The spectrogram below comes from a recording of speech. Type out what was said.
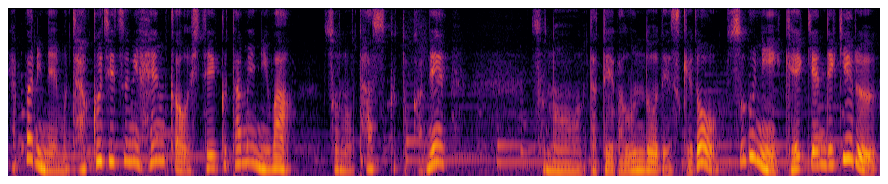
やっぱりねもう着実に変化をしていくためにはそのタスクとかねその例えば運動ですけどすぐに経験できる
